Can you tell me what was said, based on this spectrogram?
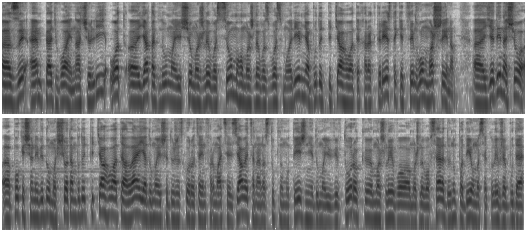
Е, З М5Y на чолі. От е, я так думаю, що можливо з 7, можливо з 8 рівня будуть підтягувати характеристики цим двом машинам. Е, Єдине, що поки що невідомо, що там будуть підтягувати, але я думаю, що дуже скоро ця інформація з'явиться на наступному тижні. Думаю, вівторок, можливо, можливо, в середу. Ну, подивимося, коли вже буде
